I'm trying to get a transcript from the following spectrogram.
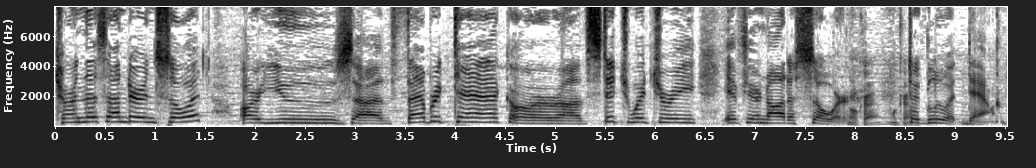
turn this under and sew it, or use uh, Fabri-Tac or uh, stitch witchery if you're not a sewer Okay, okay. to glue it down.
